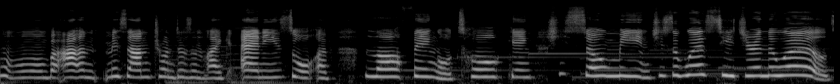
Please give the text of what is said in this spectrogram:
Oh, but Aunt, Miss Antron doesn't like any sort of laughing or talking. She's so mean. She's the worst teacher in the world.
